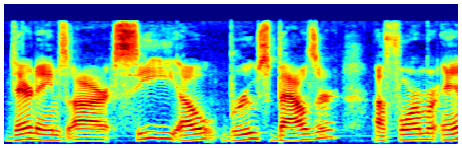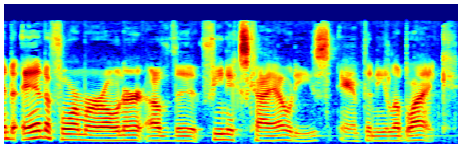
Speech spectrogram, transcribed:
Their names are CEO Bruce Bowser, a former and and a former owner of the Phoenix Coyotes, Anthony LeBlanc.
